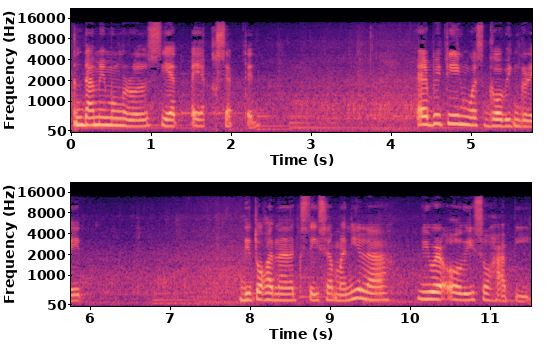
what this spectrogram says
Ang dami mong rules, yet I accepted. Everything was going great. Dito ka na nagstay sa Manila. We were always so happy.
